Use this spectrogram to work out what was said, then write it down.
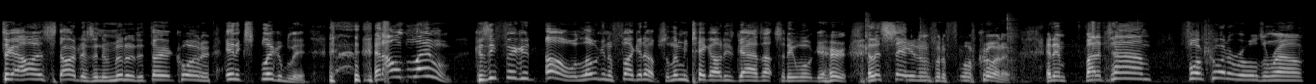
Took out all his starters in the middle of the third quarter inexplicably, and I don't blame him because he figured, oh, well, Logan will fuck it up. So let me take all these guys out so they won't get hurt, and let's save them for the fourth quarter. And then by the time fourth quarter rolls around,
